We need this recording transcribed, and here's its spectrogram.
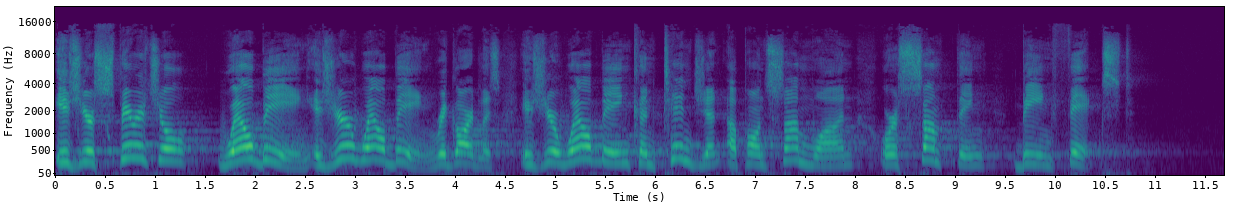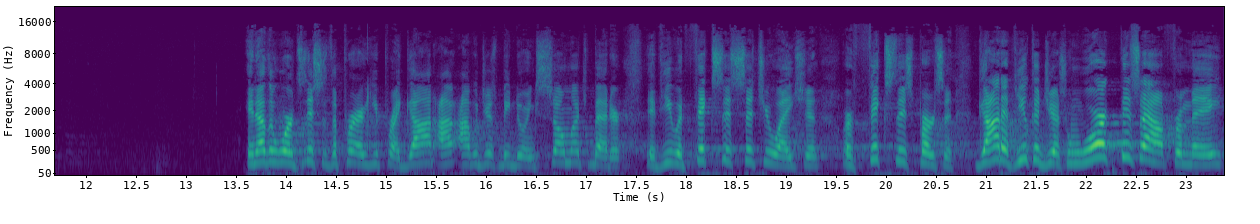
Is your spiritual well being, is your well being, regardless, is your well being contingent upon someone or something being fixed? In other words, this is the prayer you pray God, I, I, would just be doing so much better if you would fix this situation or fix this person. God, if you could just work this out for me,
